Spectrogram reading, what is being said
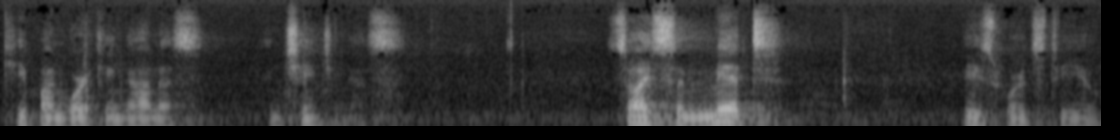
keep on working on us and changing us. So I submit these words to you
